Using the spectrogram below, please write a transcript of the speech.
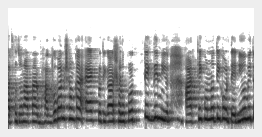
আজকের জন্য আপনার ভাগ্যবান সংখ্যা এক প্রতিকার স্বরূপ প্রত্যেক দিন আর্থিক উন্নতি করতে নিয়মিত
